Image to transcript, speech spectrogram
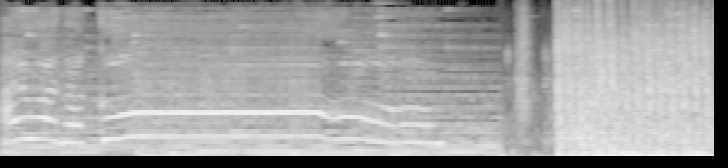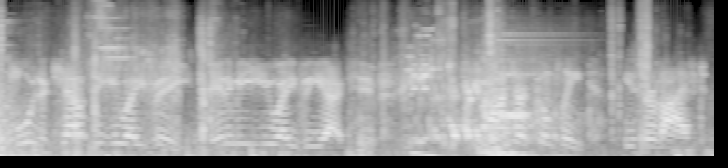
I wanna go home. Deployed a counter UAV. Enemy UAV active. Contract complete. You survived.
